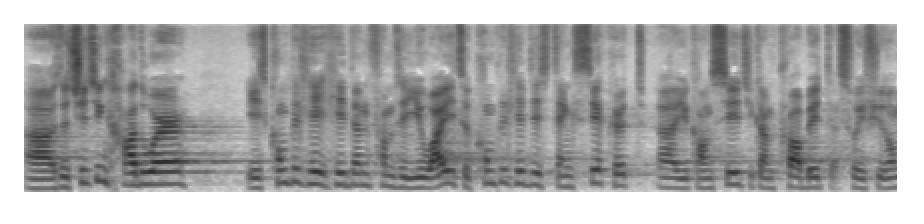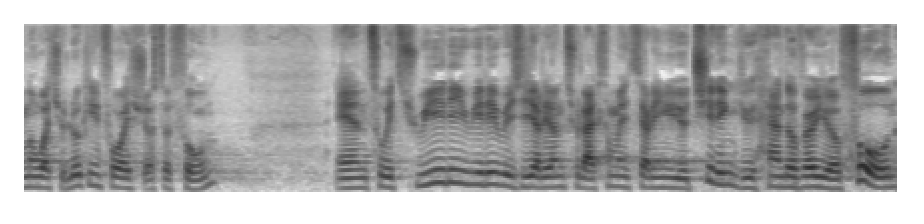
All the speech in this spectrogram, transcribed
Uh, the cheating hardware is completely hidden from the UI. It's a completely distinct circuit. Uh, you can see it, you can probe it. So if you don't know what you're looking for, it's just a phone. And so it's really, really resilient to like someone telling you you're cheating, you hand over your phone,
